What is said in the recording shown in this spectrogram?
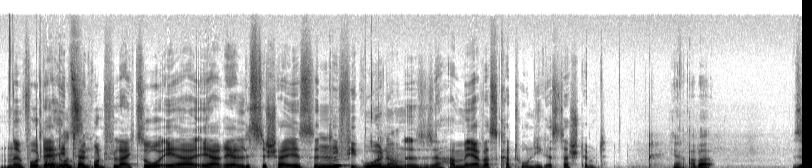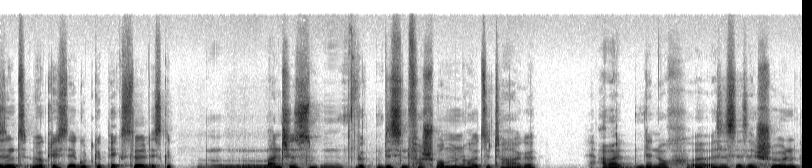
ne, wo der Hintergrund vielleicht so eher, eher realistischer ist, sind die mhm, Figuren genau. haben eher was Cartooniges, das stimmt. Ja, aber Sie sind wirklich sehr gut gepixelt. Es gibt manches wirkt ein bisschen verschwommen heutzutage, aber dennoch äh, ist es sehr, sehr schön.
